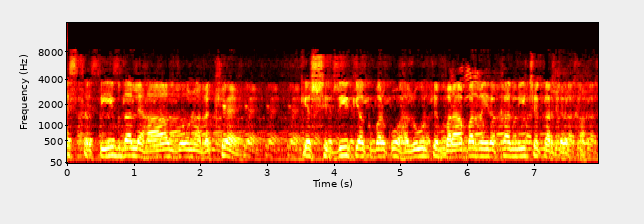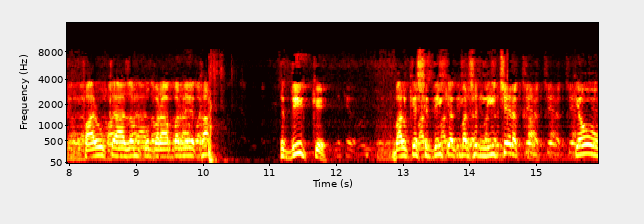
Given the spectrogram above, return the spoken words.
اس ترتیب دا لحاظ جو نہ رکھیا ہے کہ صدیق اکبر کو حضور کے برابر نہیں رکھا، نیچے کر کے رکھا۔ فاروق اعظم کو برابر نہیں رکھا، صدیق کے۔ بلکہ صدیق اکبر سے نیچے رکھا۔ کیوں؟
